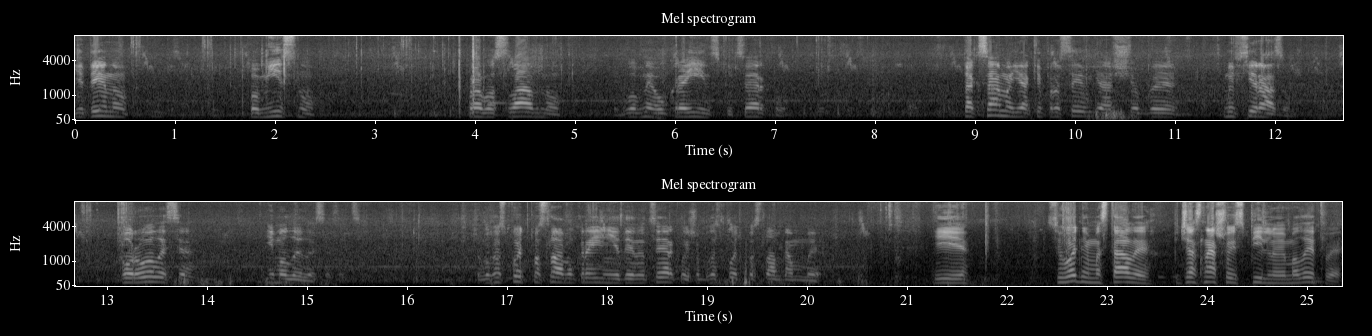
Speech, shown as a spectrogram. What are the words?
єдину, помісну, православну, головне українську церкву. Так само, як і просив я, щоб ми всі разом боролися і молилися за це. це. Щоб Господь послав Україні єдину церкву щоб Господь послав нам мир. І сьогодні ми стали під час нашої спільної молитви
